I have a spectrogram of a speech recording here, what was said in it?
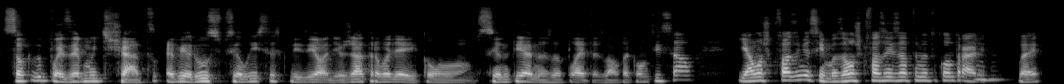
Só que depois é muito chato haver os especialistas que dizem: Olha, eu já trabalhei com centenas de atletas de alta competição e há uns que fazem assim, mas há uns que fazem exatamente o contrário. Uhum. É?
